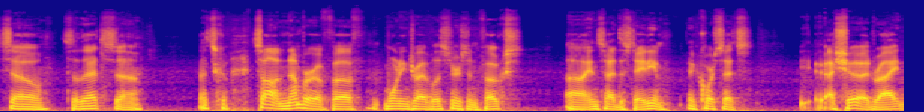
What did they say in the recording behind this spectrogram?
So, so that's uh, that's cool. Saw a number of uh, morning drive listeners and folks uh, inside the stadium. Of course, that's I should right.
